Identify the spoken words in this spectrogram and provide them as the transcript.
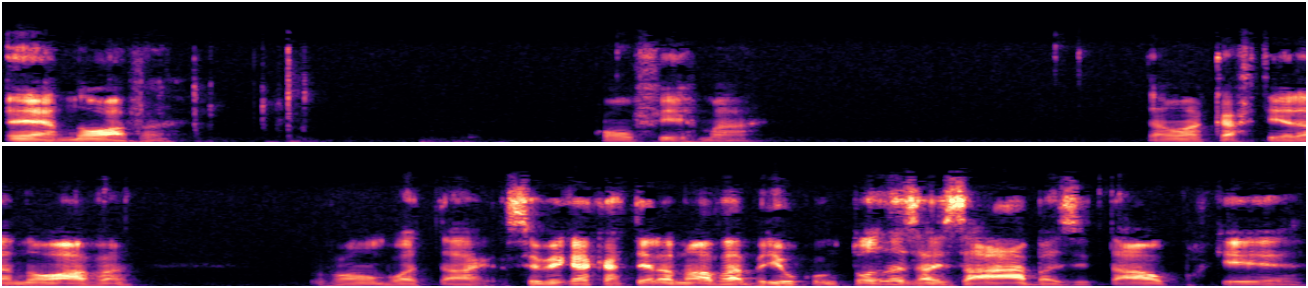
É, nova confirmar. Então a carteira nova, vamos botar. Você vê que a carteira nova abriu com todas as abas e tal, porque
